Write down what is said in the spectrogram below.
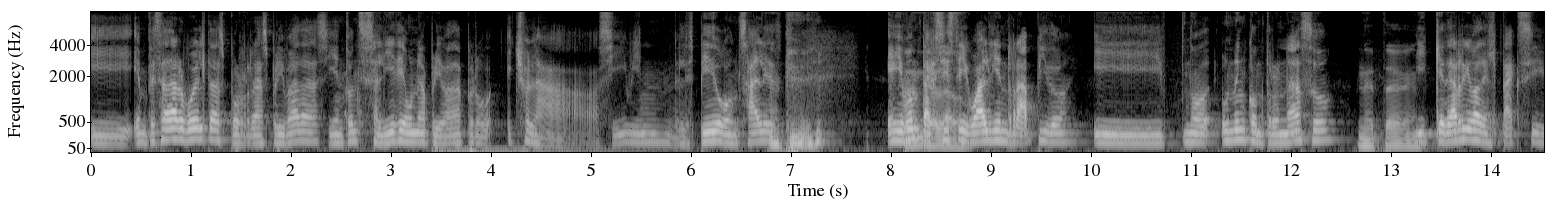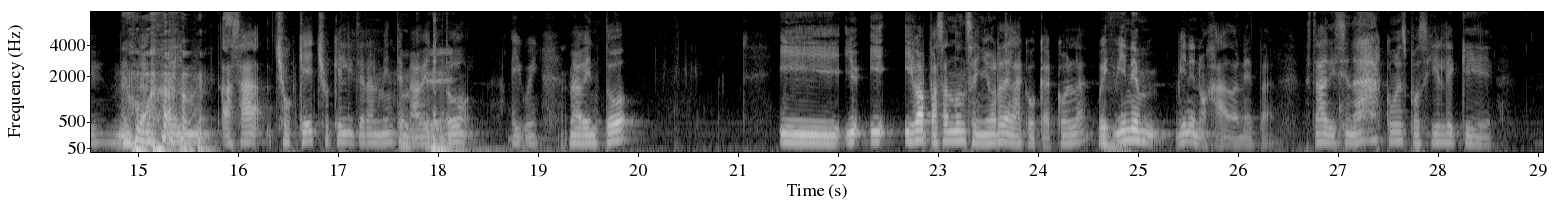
y empecé a dar vueltas por las privadas y entonces salí de una privada, pero hecho la, así, bien, el Espíritu González. E iba un ¿Dónde al taxista igual bien rápido y no, un encontronazo Neta. Y quedé arriba del taxi. No neta, del- mames. o sea, choqué, choqué literalmente. Me aventó. Ay, güey. Me aventó. Y, y- y iba pasando un señor de la Coca-Cola. Güey, viene, viene enojado, neta. Estaba diciendo, ah, ¿cómo es posible que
